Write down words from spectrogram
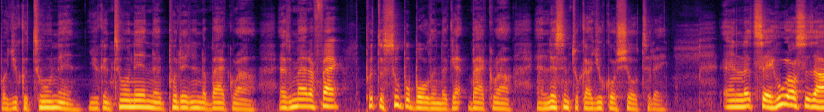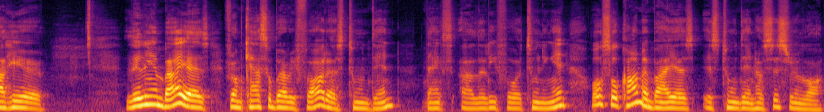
but you could tune in. You can tune in and put it in the background. As a matter of fact, put the Super Bowl in the background and listen to Cayuco's show today. And let's say, who else is out here? Lillian Baez from Casselberry, Florida is tuned in. Thanks, uh, Lily, for tuning in. Also, Carmen Baez is tuned in, her sister in law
